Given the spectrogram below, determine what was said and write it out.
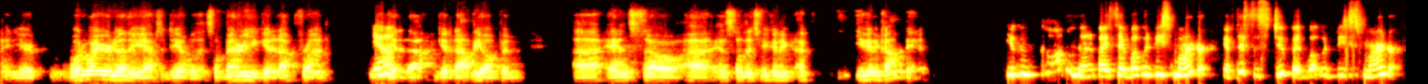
And you're one way or another, you have to deal with it. So better you get it up front, yeah, get it out, get it out in the open, uh, and so uh, and so that you can uh, you can accommodate it. You can compliment it by saying, "What would be smarter? If this is stupid, what would be smarter?"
